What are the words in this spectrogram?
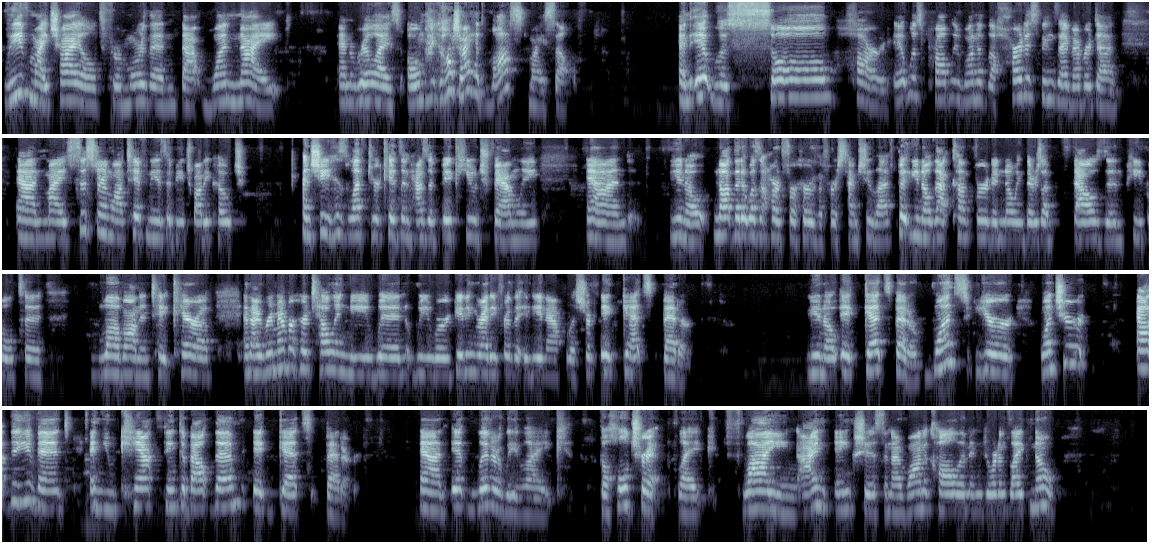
leave my child for more than that one night and realize, oh my gosh, I had lost myself and it was so hard. It was probably one of the hardest things I've ever done. And my sister in law, Tiffany, is a Beachbody coach, and she has left her kids and has a big, huge family. And, you know, not that it wasn't hard for her the first time she left, but, you know, that comfort and knowing there's a thousand people to love on and take care of. And I remember her telling me when we were getting ready for the Indianapolis trip, it gets better you know it gets better. Once you're once you're at the event and you can't think about them it gets better. And it literally like the whole trip like flying i'm anxious and i want to call him and jordan's like no.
